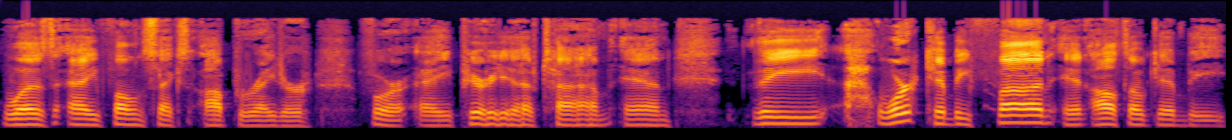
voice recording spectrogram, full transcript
was a phone sex operator for a period of time and the work can be fun. It also can be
